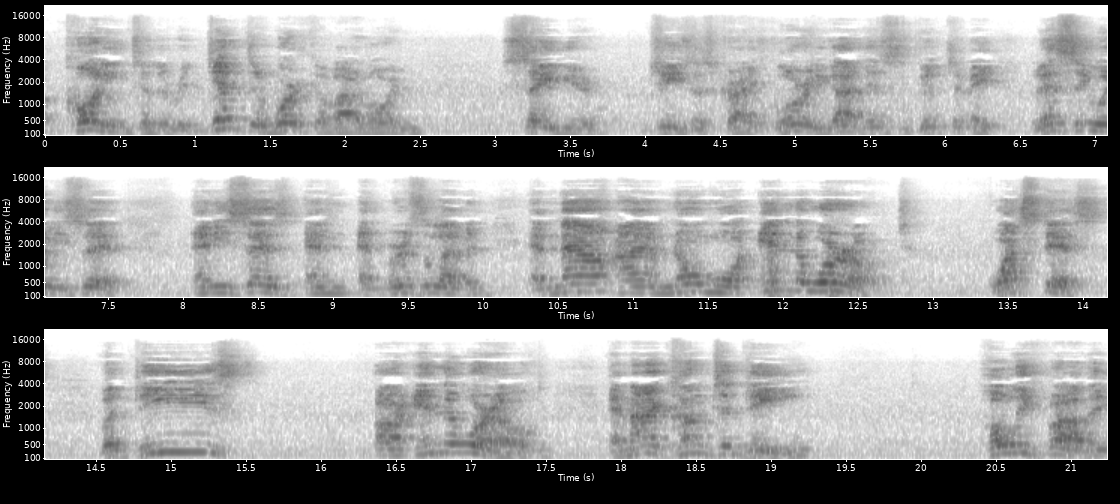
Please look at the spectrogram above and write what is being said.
according to the redemptive work of our Lord and Savior Jesus Christ. Glory to God, this is good to me. Let's see what he said. And he says, and, and verse 11, and now I am no more in the world. Watch this. But these are in the world, and I come to thee. Holy Father,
